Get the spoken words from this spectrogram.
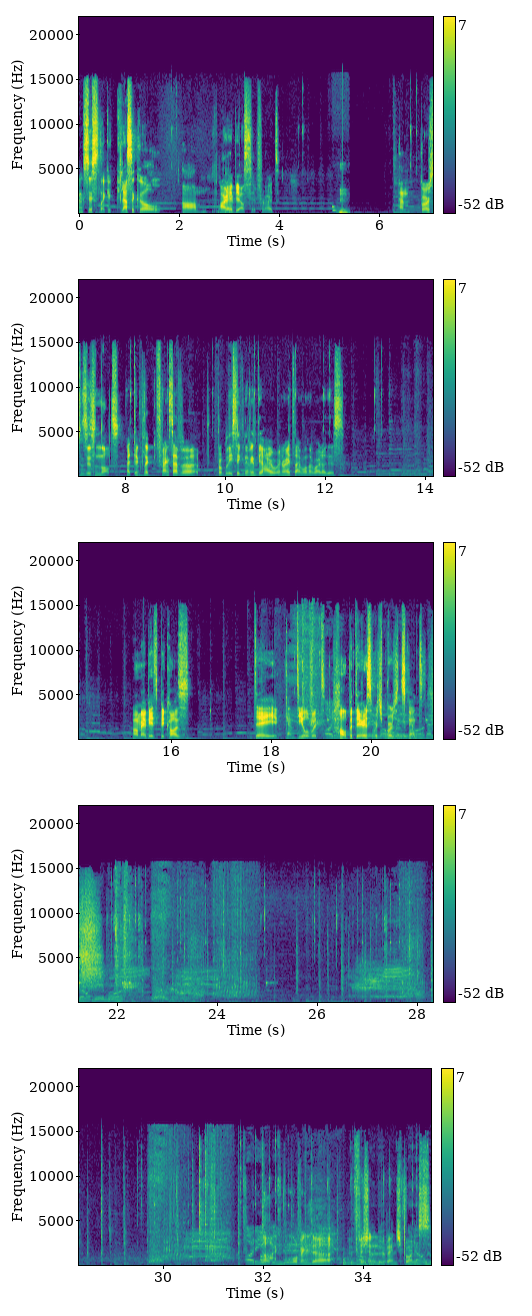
Franks is like a classical um, Arabia civ, right? Mm. And Persians is not. I think like Franks have a probably significantly higher win rate. I wonder why that is. Or maybe it's because they can deal with halberdiers, which Persians can't. Oh, ah, I'm loving the vision range bonus.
